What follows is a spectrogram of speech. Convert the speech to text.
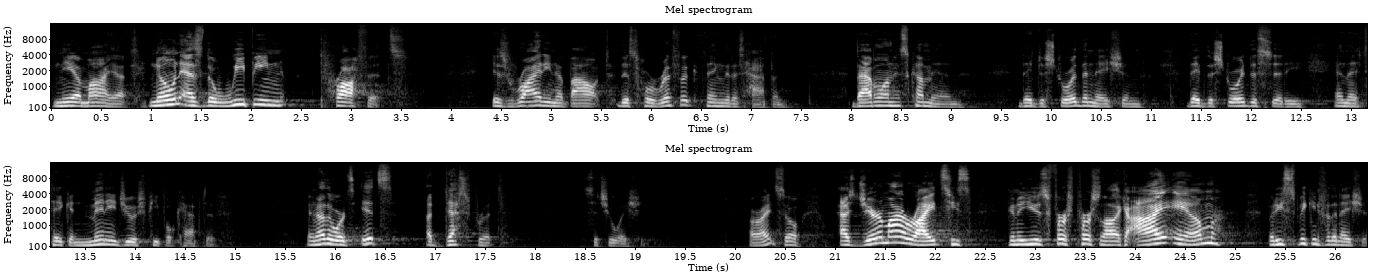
Nehemiah, known as the weeping prophet, is writing about this horrific thing that has happened. Babylon has come in, they've destroyed the nation, they've destroyed the city, and they've taken many Jewish people captive. In other words, it's a desperate situation. All right, so as Jeremiah writes, he's going to use first person, like I am, but he's speaking for the nation.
